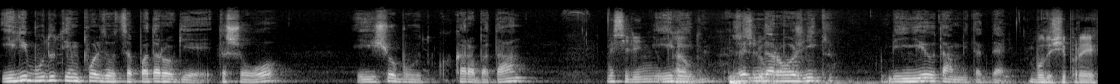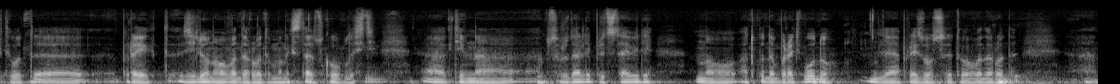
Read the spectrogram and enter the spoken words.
или будут им пользоваться по дороге ТШО, и еще будут Карабатан, Население. или а, железнодорожники, Бенею там и так далее. Будущий проект, вот э, проект зеленого водорода в Манекстатской области mm. активно обсуждали, представили, но откуда брать воду для производства этого водорода, а,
